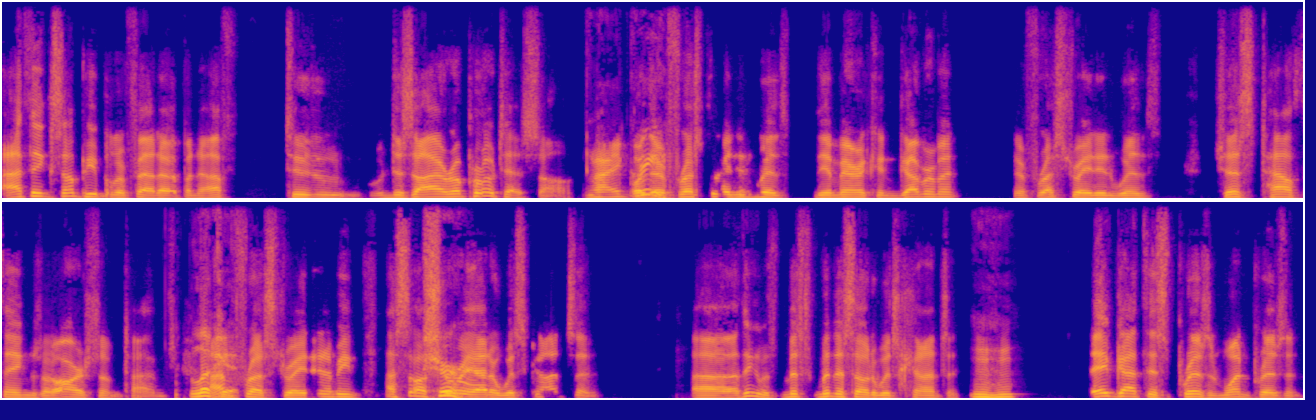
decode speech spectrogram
I think some people are fed up enough to desire a protest song. I agree. Or they're frustrated with the American government. They're frustrated with just how things are sometimes. Look, I'm it. frustrated. I mean, I saw a Sure. story out of Wisconsin. Uh, I think it was Minnesota, Wisconsin. hmm They've got this prison, one prison,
